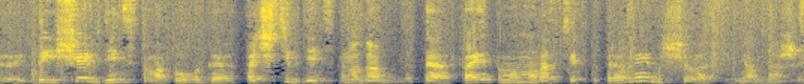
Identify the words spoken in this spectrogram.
э, да еще и в день стоматолога, почти в день стоматолога. Ну, да. да. Поэтому мы вас всех поздравляем еще раз с днем нашей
